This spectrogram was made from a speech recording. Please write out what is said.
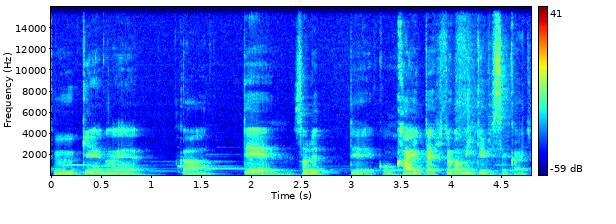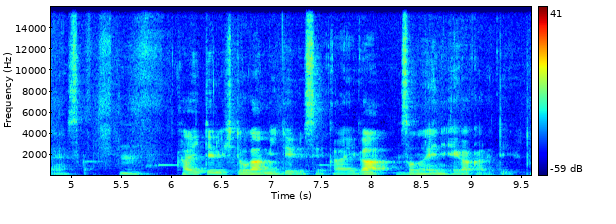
風景の絵があって、うんそれってこう描いた人が見てる世界じゃないですか。うん描いてる人が見てる世界がその絵に描かれていると。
